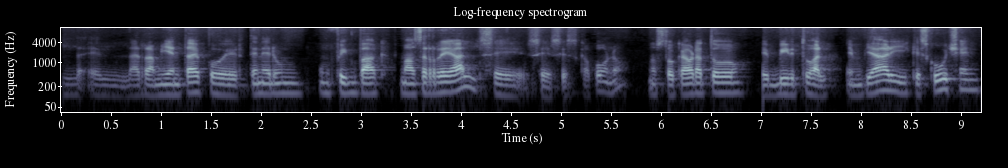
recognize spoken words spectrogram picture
la, herramienta de poder tener un, feedback más real se, se, se, escapó, ¿no? Nos toca ahora todo virtual, enviar y que escuchen,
